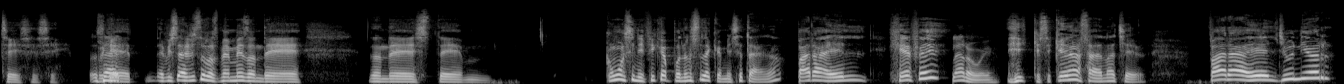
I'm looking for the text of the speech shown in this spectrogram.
Sí, sí, sí. O sea, Porque he visto, ¿has visto los memes donde, donde este, ¿Cómo significa ponerse la camiseta, no? Para el jefe. Claro, güey. Que se queden hasta la noche. Para el junior,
